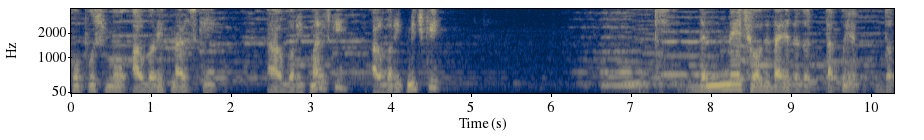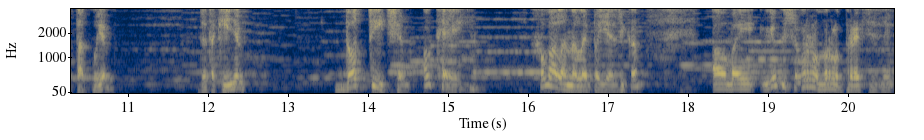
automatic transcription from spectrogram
Kupus mu algoritmanski, algoritmanski, algoritmički, da neću ovde dalje da dotakujem, dotakujem, dotakinjem, dotičem, ok, hvala na lepa jezika, ovaj, ljudi su vrlo, vrlo precizni.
